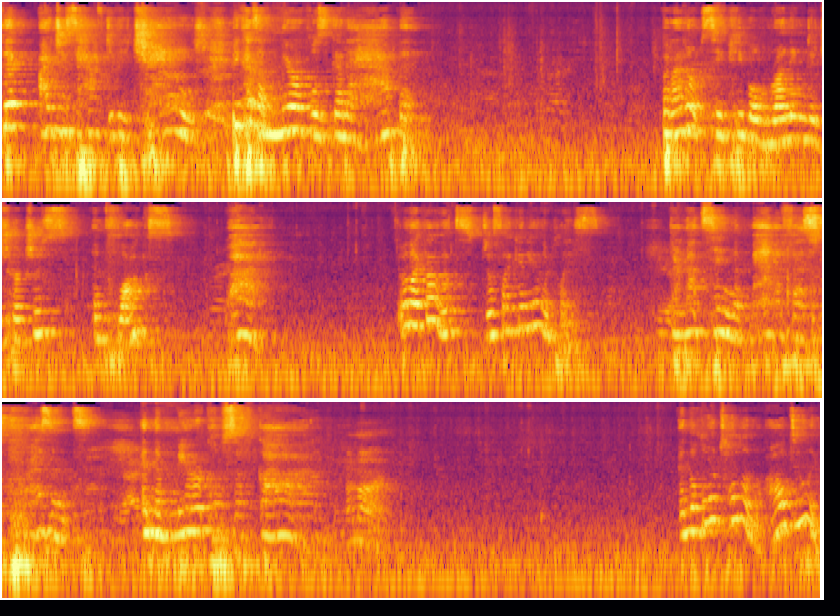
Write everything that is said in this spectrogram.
that I just have to to be changed because a miracle's going to happen. But I don't see people running to churches and flocks. Why? They're like, oh, that's just like any other place. They're not seeing the manifest presence and the miracles of God. Come on. And the Lord told him, I'll do it.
